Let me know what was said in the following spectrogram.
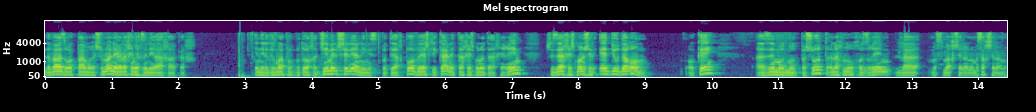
הדבר הזה רק פעם ראשונה, אני אראה לכם איך זה נראה אחר כך. הנה לדוגמה פה פתוח הג'ימל שלי, אני פותח פה ויש לי כאן את החשבונות האחרים, שזה החשבון של אדיו דרום, אוקיי? אז זה מאוד מאוד פשוט, אנחנו חוזרים למסמך שלנו, למסך שלנו.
